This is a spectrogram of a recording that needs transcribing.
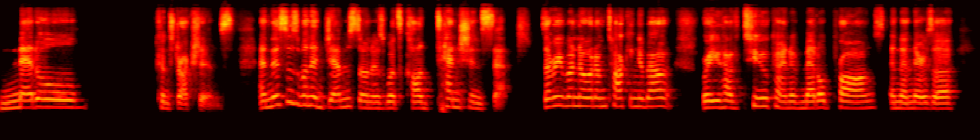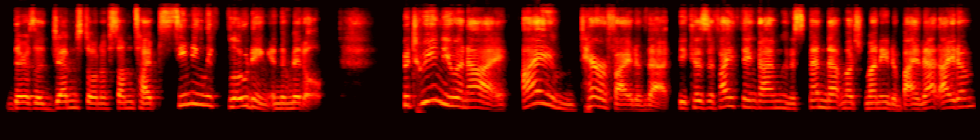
metal constructions. And this is when a gemstone is what's called tension set. Does everyone know what I'm talking about? Where you have two kind of metal prongs and then there's a there's a gemstone of some type seemingly floating in the middle. Between you and I, I'm terrified of that because if I think I'm going to spend that much money to buy that item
